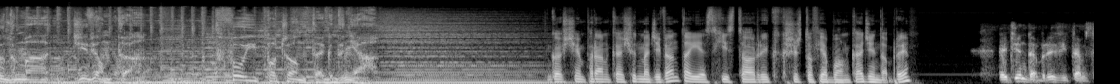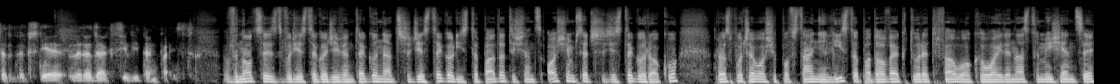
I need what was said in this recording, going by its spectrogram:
siódma, dziewiąta. Twój początek dnia. Gościem poranka 7.9 jest historyk Krzysztof Jabłonka. Dzień dobry. Dzień dobry, witam serdecznie. W redakcji witam Państwa. W nocy z 29 na 30 listopada 1830 roku rozpoczęło się powstanie listopadowe, które trwało około 11 miesięcy.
